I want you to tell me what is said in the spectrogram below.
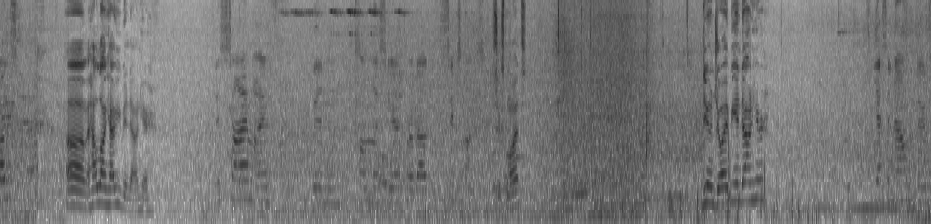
Um, how long have you been down here? This time I've been homeless here for about six months. Six months. Do you enjoy being down here? Yes and no. There's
